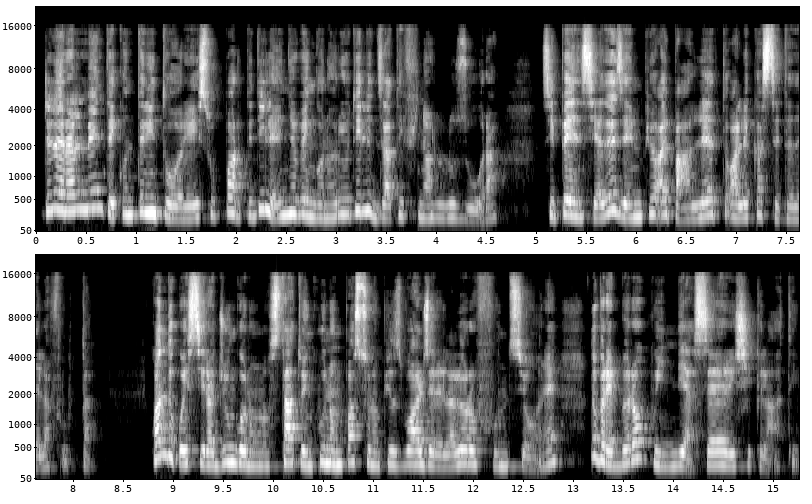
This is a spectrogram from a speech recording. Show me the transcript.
Generalmente i contenitori e i supporti di legno vengono riutilizzati fino all'usura. Si pensi ad esempio ai pallet o alle cassette della frutta. Quando questi raggiungono uno stato in cui non possono più svolgere la loro funzione, dovrebbero quindi essere riciclati.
